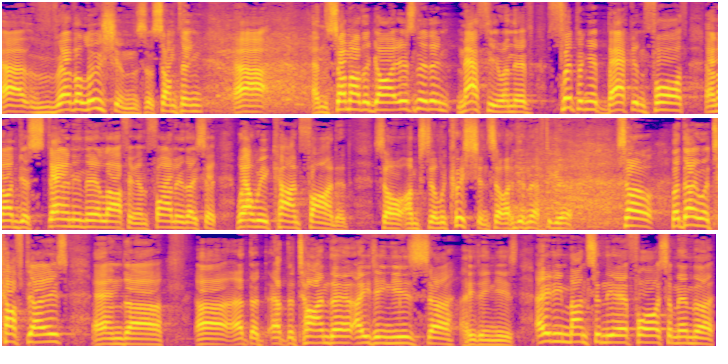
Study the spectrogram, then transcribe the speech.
uh, revolutions or something. Uh, and some other guy, isn't it in Matthew? And they're flipping it back and forth, and I'm just standing there laughing. And finally they said, Well, we can't find it. So I'm still a Christian, so I didn't have to go. So, but they were tough days, and uh, uh, at, the, at the time there, 18 years, uh, 18 years, 18 months in the Air Force. I remember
